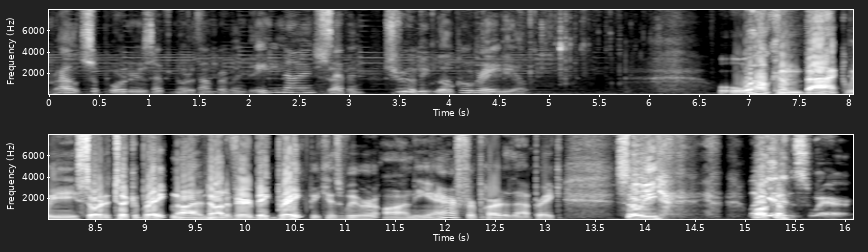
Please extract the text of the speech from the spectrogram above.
proud supporters of Northumberland 89.7, truly local radio. Welcome back. We sort of took a break, not not a very big break because we were on the air for part of that break. So we Lucky I welcome. didn't swear.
